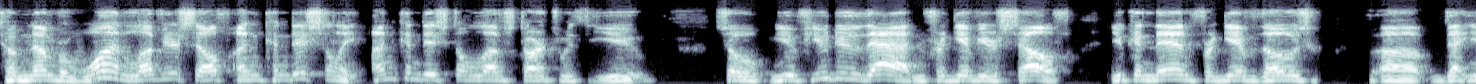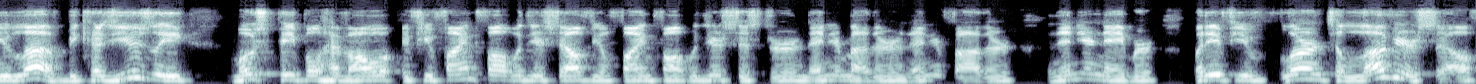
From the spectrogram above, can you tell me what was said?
to number one, love yourself unconditionally. Unconditional love starts with you. So if you do that and forgive yourself, you can then forgive those uh, that you love because usually most people have all if you find fault with yourself you'll find fault with your sister and then your mother and then your father and then your neighbor. But if you've learned to love yourself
